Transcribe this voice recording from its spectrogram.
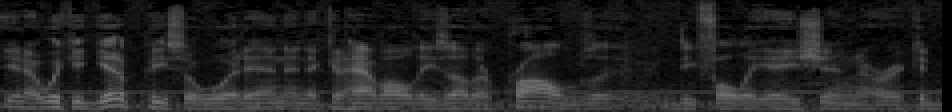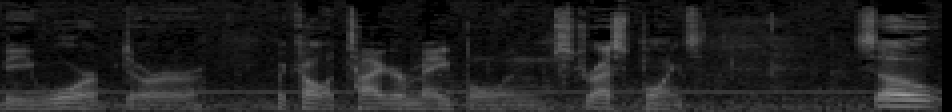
you know we could get a piece of wood in and it could have all these other problems, uh, defoliation, or it could be warped, or we call it tiger maple and stress points. So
